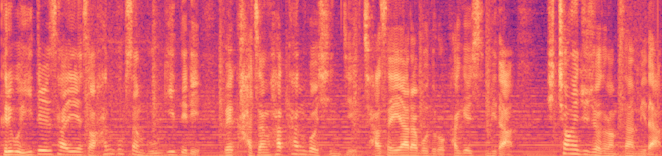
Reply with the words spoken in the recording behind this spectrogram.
그리고 이들 사이에서 한국산 무기들이 왜 가장 핫한 것인지 자세히 알아보도록 하겠습니다. 시청해주셔서 감사합니다.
